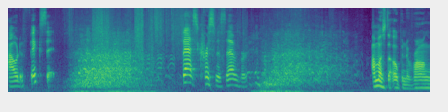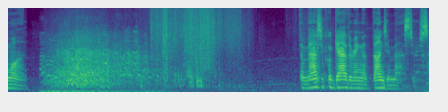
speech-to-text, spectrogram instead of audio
how to fix it. Best Christmas ever. I must have opened the wrong one. The Magical Gathering of Dungeon Masters.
